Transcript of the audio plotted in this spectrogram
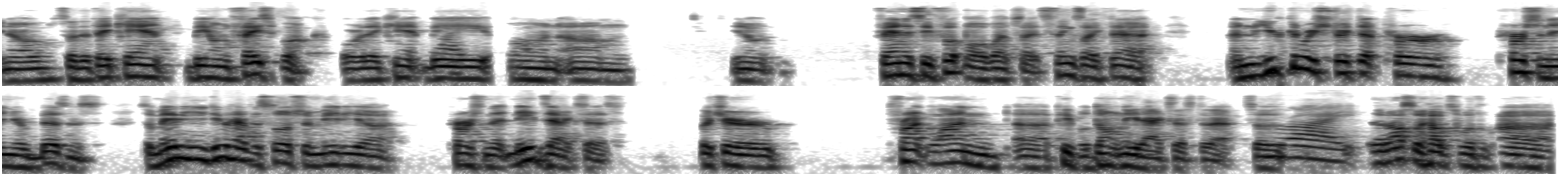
you know so that they can't be on facebook or they can't be right. on um, you know fantasy football websites things like that. And you can restrict that per person in your business. So maybe you do have a social media person that needs access but your frontline uh, people don't need access to that. So right. it also helps with uh,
